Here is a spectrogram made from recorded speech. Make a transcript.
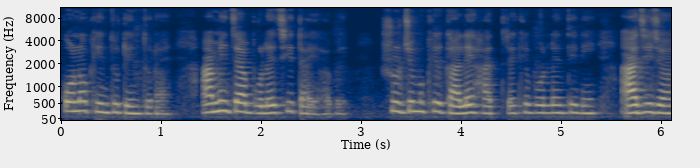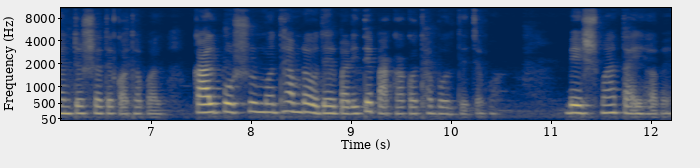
কোনো কিন্তু টিন্তু নয়। আমি যা বলেছি তাই হবে সূর্যমুখীর গালে হাত রেখে বললেন তিনি, আজই জয়ন্তর সাথে কথা বল। কাল পরশুর মধ্যে আমরা ওদের বাড়িতে পাকা কথা বলতে যাব। বেশ মা, তাই হবে।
